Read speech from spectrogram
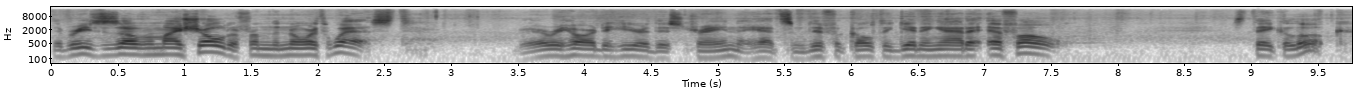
The breeze is over my shoulder from the northwest. Very hard to hear this train. They had some difficulty getting out of FO. Let's take a look.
